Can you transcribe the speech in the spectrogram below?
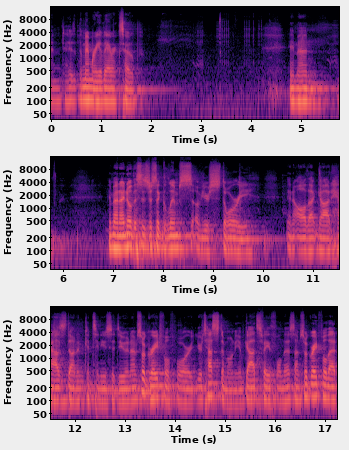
and his, the memory of Eric's hope. Amen. Amen. I know this is just a glimpse of your story and all that God has done and continues to do. And I'm so grateful for your testimony of God's faithfulness. I'm so grateful that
